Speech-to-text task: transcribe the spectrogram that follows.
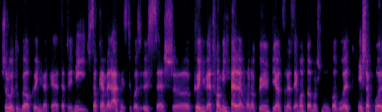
soroltuk be a könyveket. Tehát, hogy négy szakember átnéztük az összes könyvet, ami jelen van a könyvpiacon, ez egy hatalmas munka volt, és akkor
